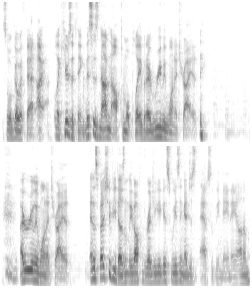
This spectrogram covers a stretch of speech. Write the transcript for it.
So we'll go with that. I Like, here's the thing. This is not an optimal play, but I really want to try it. I really want to try it. And especially if he doesn't lead off with Regigigas Weezing, I just absolutely nay-nay on him.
